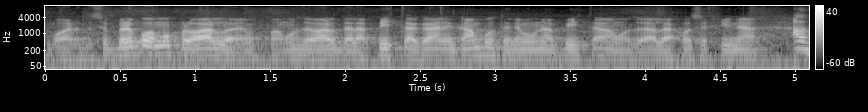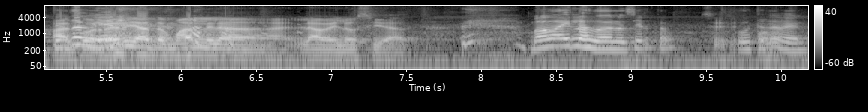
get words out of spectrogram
Bueno, entonces, pero podemos probarlo, ¿eh? podemos llevarte a la pista acá en el campus, tenemos una pista, vamos a llevarle a Josefina a, correr y a tomarle la, velocidad. Vamos a ir los dos, ¿no es cierto? Sí. Usted también.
